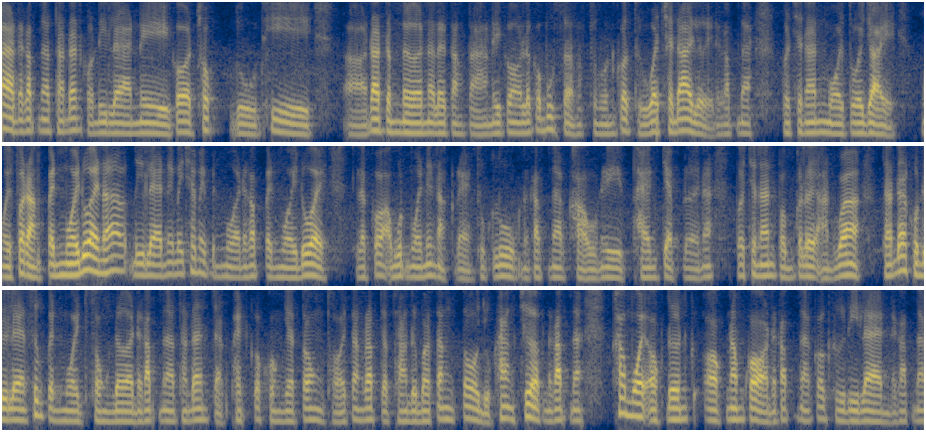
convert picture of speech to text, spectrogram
มากนะครับนะทางด้านของดีแลนด์นี่ก็ชกอยู่ที่ด้านดำเนินอะไรต่างๆนี่ก็แล้วก็ผู้สนับสนุนก็ถือว่าใช้ได้เลยนะครับนะเพราะฉะนั้นมวยตัวใหญ่มวยฝรั่งเป็นมวยด้วยนะดีแลนด์นี่ไม่ใช่ไม่เป็นมวยนะครับเป็นมวยด้วย แล้วก็อาวุธมวยนี่หนักแรงทุกลูกนะครับนะเข่านี่แทงเจ็บเลยนะเพราะฉะนั้นผมก็เลยอ่านว่าทางด้านคนดีแลนด์ซึ่งเป็นมวยทรงเดินนะครับนะทางด้านจากรเพชรก็คงจะต้องถอยตั้งรับจับทางเดินมาตั้งโต้อยู่ข้างเชือกนะครับนะเข้ามวยออกเดินออกนำก่อนนะครับนะก็คือดีแลนด์นะครับนะ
